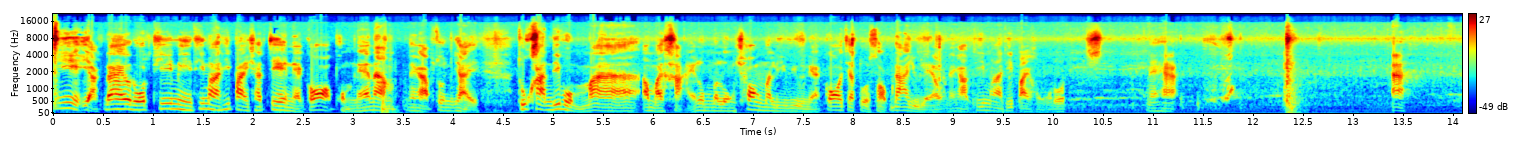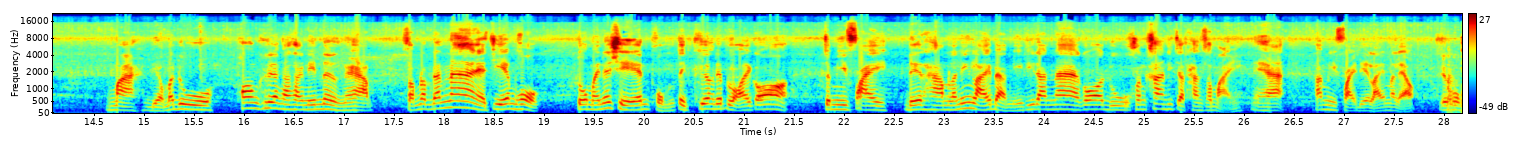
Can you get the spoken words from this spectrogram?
ที่อยากได้รถที่มีที่มาที่ไปชัดเจนเนี่ยก็ผมแนะนำนะครับ ส่วนใหญ่ทุกคันที่ผมมาเอามาขายลงมาลงช่องมารีวิวเนี่ยก็จะตรวจสอบได้อยู่แล้วนะครับ ที่มาที่ไปของรถนะฮะอะมาเดี๋ยวมาดูห้องเครื่องกันสักนิดหนึ่งนะครับสำหรับด้านหน้าเนี่ย GM6 ตัว Minor Change ผมติดเครื่องเรียบร้อยก็ จะมีไฟ Daytime Running Light แบบนี้ที่ด้านหน้าก็ดูค่อนข้างที่จะทันสมัยนะฮะถ้ามีไฟ Daylight มาแล้ว เดี๋ยวผม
